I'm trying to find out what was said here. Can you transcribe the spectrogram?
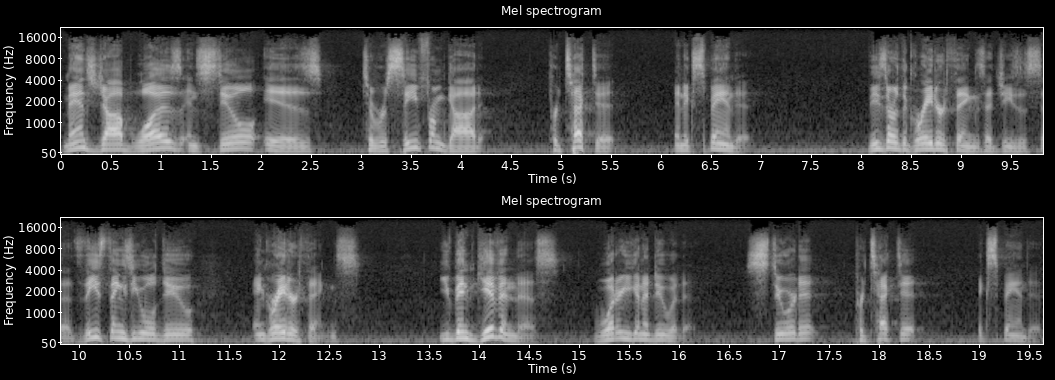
Man's job was and still is to receive from God, protect it, and expand it. These are the greater things that Jesus says. These things you will do, and greater things. You've been given this. What are you going to do with it? Steward it, protect it, expand it.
